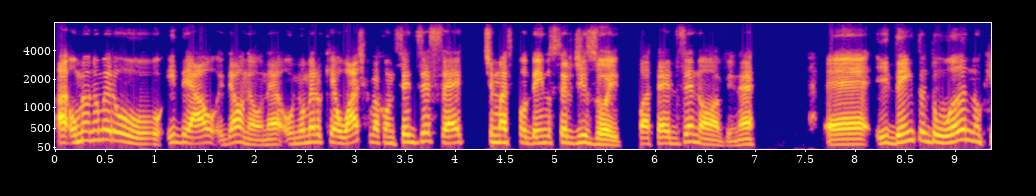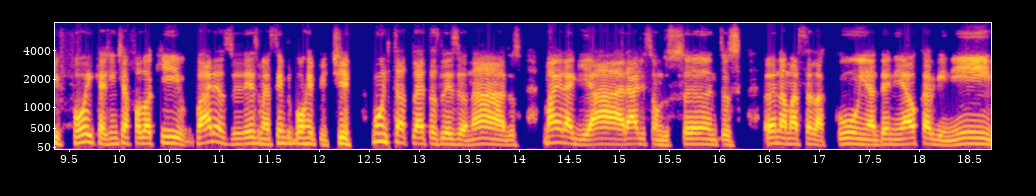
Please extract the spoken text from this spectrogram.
Ah, o meu número ideal, ideal não, né? O número que eu acho que vai acontecer é 17, mas podendo ser 18 ou até 19, né? É, e dentro do ano que foi, que a gente já falou aqui várias vezes, mas é sempre bom repetir, muitos atletas lesionados, Mayra Guiar, Alisson dos Santos, Ana Marcela Cunha, Daniel Carguinin,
